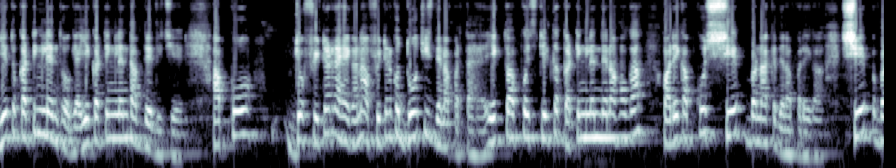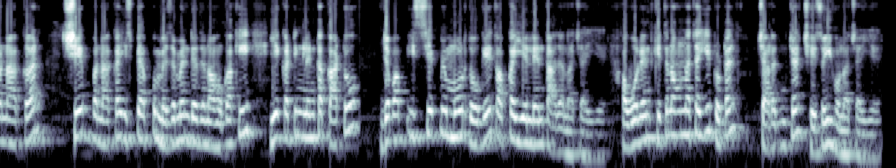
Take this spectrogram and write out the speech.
ये तो कटिंग लेंथ हो गया, ये कटिंग लेंथ आप दे दीजिए। आपको जो फिटर रहेगा ना फिटर को दो चीज़ देना पड़ता है। एक तो आपको स्टील का कटिंग लेंथ देना होगा और एक आपको शेप बना के देना पड़ेगा। शेप बनाकर शेप बनाकर इस पर आपको मेज़रमेंट दे देना होगा कि ये कटिंग लेंथ का काटो। जब आप इस शेप में मोड़ दोगे तो आपका ये लेंथ आ जाना चाहिए। और वो लेंथ कितना होना चाहिए? टोटल चार मीटर छः सौ ही होना चाहिए।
